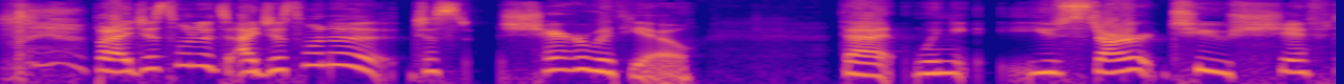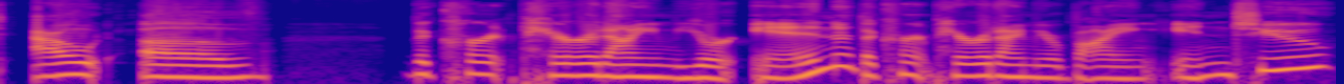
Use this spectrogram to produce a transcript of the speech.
but I just wanted to I just want to just share with you that when you start to shift out of the current paradigm you're in, the current paradigm you're buying into,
